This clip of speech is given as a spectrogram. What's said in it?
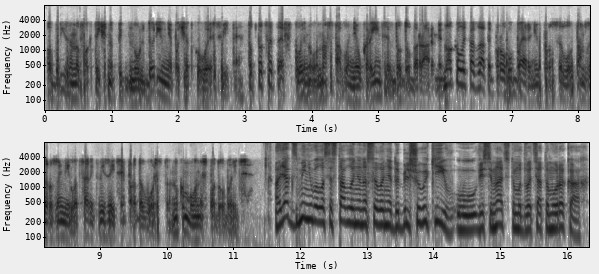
обрізано фактично під нуль до рівня початкової освіти. Тобто це теж вплинуло на ставлення українців до добр армії. Ну а коли казати про губернію, про село, там зрозуміло, це реквізиція продовольства. Ну кому вони сподобаються? А як змінювалося ставлення населення до більшовиків у 18-20 роках?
